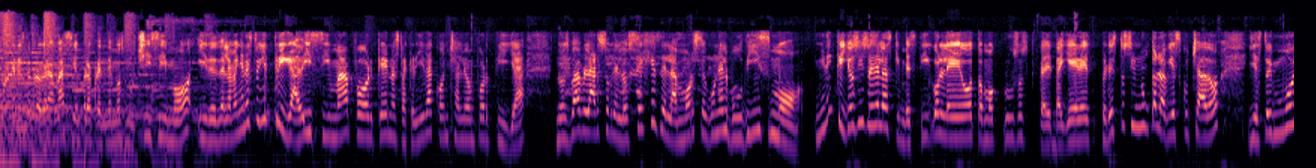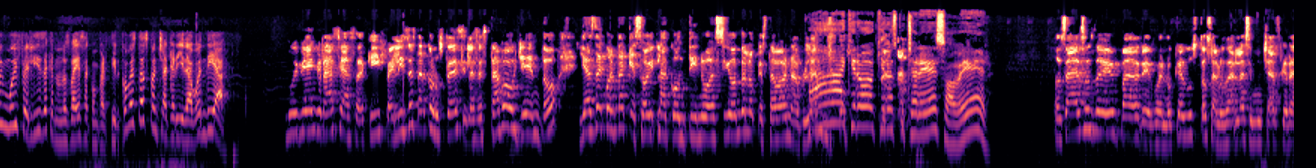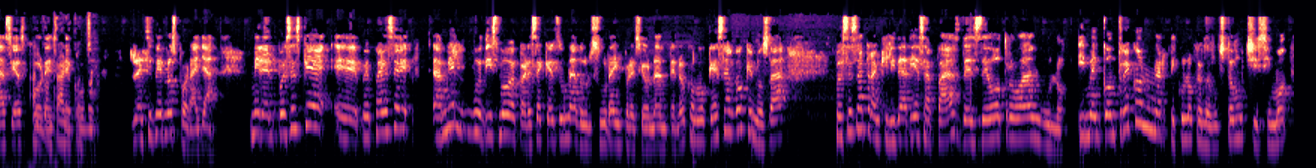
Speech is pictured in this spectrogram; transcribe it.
Porque en este programa siempre aprendemos muchísimo y desde la mañana estoy intrigadísima porque nuestra querida Concha León Portilla nos va a hablar sobre los ejes del amor según el budismo. Miren que yo sí soy de las que investigo, leo, tomo cursos, eh, talleres, pero esto sí nunca lo había escuchado y estoy muy, muy feliz de que nos los vayas a compartir. ¿Cómo estás, Concha querida? Buen día. Muy bien, gracias. Aquí feliz de estar con ustedes y las estaba oyendo y haz de cuenta que soy la continuación de lo que estaban hablando. Ah, quiero, quiero escuchar eso, a ver. O sea, eso es de bien padre. Bueno, qué gusto saludarlas y muchas gracias por, este, por recibirnos por allá. Miren, pues es que eh, me parece, a mí el budismo me parece que es una dulzura impresionante, ¿no? Como que es algo que nos da pues esa tranquilidad y esa paz desde otro ángulo. Y me encontré con un artículo que me gustó muchísimo.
